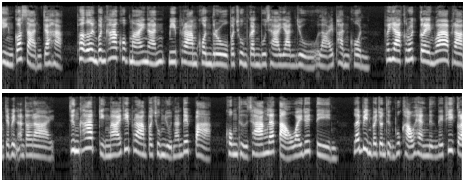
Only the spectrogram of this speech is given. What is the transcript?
กิ่งก็สั่นจะหัก เผอิญบนค่าคบไม้นั้น มีพราหมณ์คนรูประชุมกันบูชายันอยู่หลายพันคนพญาครุฑเกรงว่าพราหมณ์จะเป็นอันตราย จึงคาบกิ่งไม้ที่พราหมณ์ประชุมอยู่นั้นด้วยปาก คงถือช้างและเต่าไว้ด้วยตีน และบินไปจนถึงภูเขาแห่งหนึ่งในที่ไกล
